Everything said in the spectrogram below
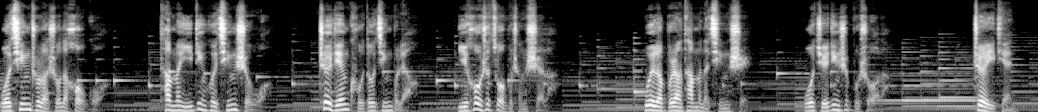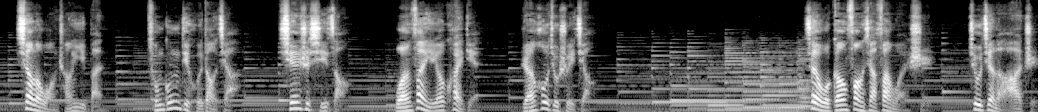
我清楚了说的后果，他们一定会轻视我，这点苦都经不了，以后是做不成事了。为了不让他们的轻视，我决定是不说了。这一天，像了往常一般，从工地回到家，先是洗澡，晚饭也要快点，然后就睡觉。在我刚放下饭碗时，就见了阿志，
